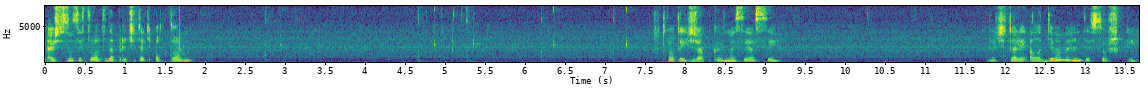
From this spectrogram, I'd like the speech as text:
A ešte som si chcela teda prečítať o tom, o tých žabkách sme si asi prečítali, ale kde máme hen tie sošky?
